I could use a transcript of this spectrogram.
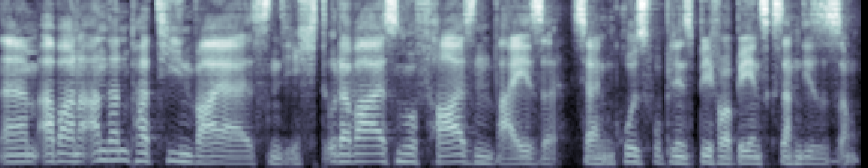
Ähm, aber an anderen Partien war er es nicht. Oder war es nur phasenweise. Ist ja ein großes Problem des BVB insgesamt diese Saison.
